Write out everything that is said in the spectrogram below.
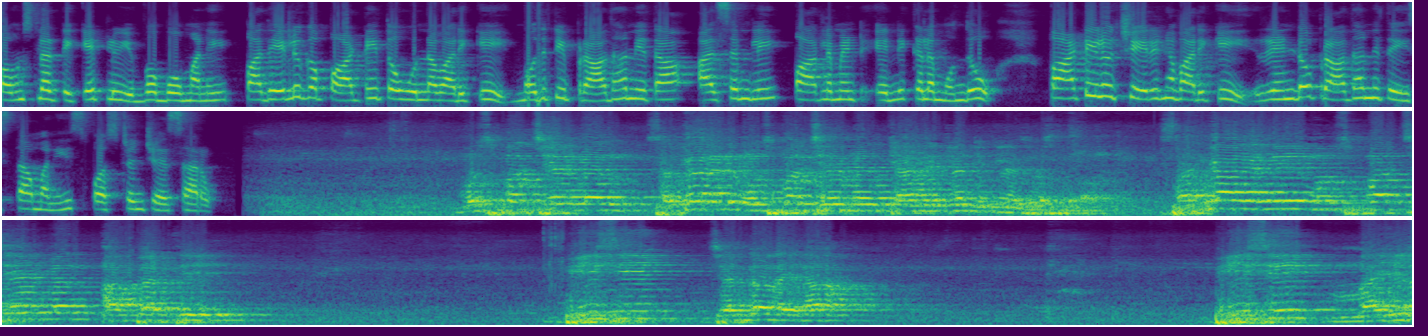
కౌన్సిలర్ టికెట్లు ఇవ్వబోమని పదేళ్ళుగా పార్టీతో ఉన్న వారికి మొదటి ప్రాధాన్యత అసెంబ్లీ పార్లమెంట్ ఎన్నికల ముందు పార్టీలో చేరిన వారికి రెండో ప్రాధాన్యత ఇస్తామని స్పష్టం చేశారు. Municipal chairman Sangareddy municipal chairman candidate declare చేస్తున్నాం. సంగారెడ్డి మున్సిపల్ చైర్మన్ అభ్యర్థి బీసీ జనరల్ అయినా బీసీ మహిళ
